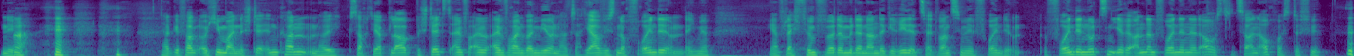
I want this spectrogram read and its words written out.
nee. Ah. er hat gefragt, ob ich ihm einen erstellen kann. Und habe ich gesagt, ja klar, bestellst einfach, einfach einen bei mir. Und hat gesagt, ja, wir sind noch Freunde. Und denke mir, wir haben vielleicht fünf Wörter miteinander geredet. Seit wann sind wir Freunde? Und Freunde nutzen ihre anderen Freunde nicht aus. Die zahlen auch was dafür.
